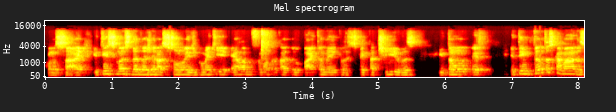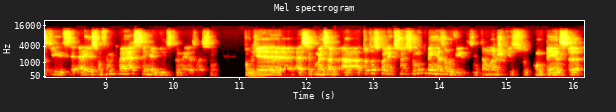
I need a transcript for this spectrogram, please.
quando sai. E tem esse lance das, gerações, de como é que ela foi maltratada pelo pai também, pelas expectativas. Então, é, e tem tantas camadas que é isso, um filme que merece ser revisto mesmo, assim. Porque uhum. é, você começa a, a, todas as conexões são muito bem resolvidas. Então, acho que isso compensa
